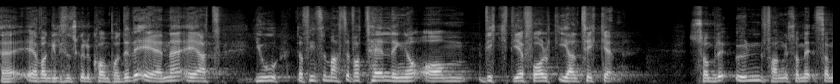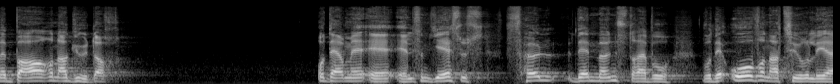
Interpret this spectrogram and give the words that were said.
eh, evangelistene skulle komme på. Det, det ene er at jo, det finnes masse fortellinger om viktige folk i antikken som ble unnfanget som som er barn av guder. Og dermed er, er liksom Jesus følg det mønsteret hvor, hvor, det overnaturlige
